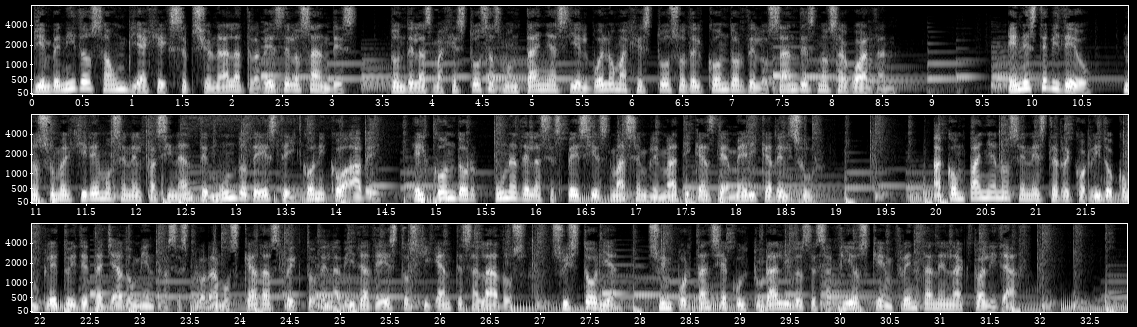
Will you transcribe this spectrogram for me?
Bienvenidos a un viaje excepcional a través de los Andes, donde las majestuosas montañas y el vuelo majestuoso del cóndor de los Andes nos aguardan. En este video, nos sumergiremos en el fascinante mundo de este icónico ave, el cóndor, una de las especies más emblemáticas de América del Sur. Acompáñanos en este recorrido completo y detallado mientras exploramos cada aspecto de la vida de estos gigantes alados, su historia, su importancia cultural y los desafíos que enfrentan en la actualidad.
